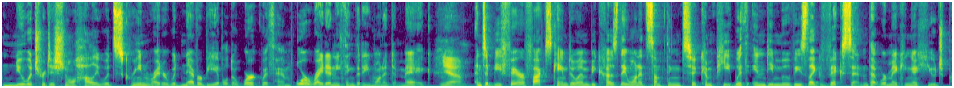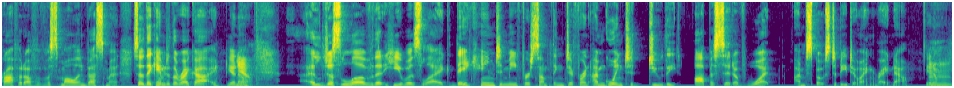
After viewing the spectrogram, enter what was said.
knew a traditional Hollywood screenwriter would never be able to work with him or write anything that he wanted to make. Yeah. And to be fair, Fox came to him because they wanted something to compete with indie movies like Vixen that were making a huge profit off of a small investment. So they came to the right guy, you know? Yeah. I just love that he was like, they came to me for something different. I'm going to do the opposite of what I'm supposed to be doing right now. You know, Mhm.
